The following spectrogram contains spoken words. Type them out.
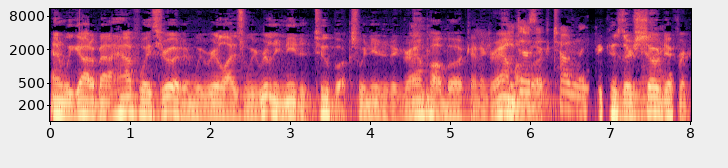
And we got about halfway through it and we realized we really needed two books. We needed a grandpa book and a grandma does book it totally. because they're so different.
